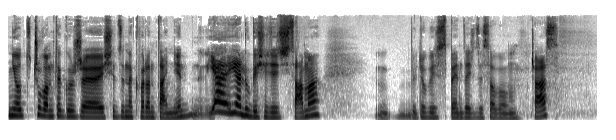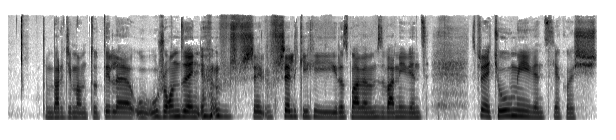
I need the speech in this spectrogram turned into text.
Nie odczuwam tego, że siedzę na kwarantannie. Ja, ja lubię siedzieć sama. Lubię spędzać ze sobą czas. Tym bardziej mam tu tyle urządzeń wszelkich i rozmawiam z wami, więc z przyjaciółmi, więc jakoś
